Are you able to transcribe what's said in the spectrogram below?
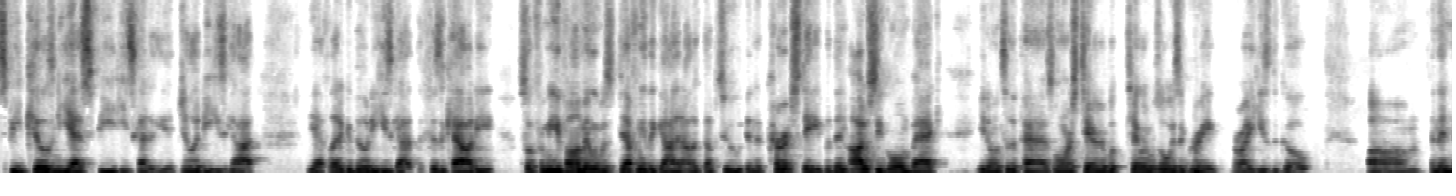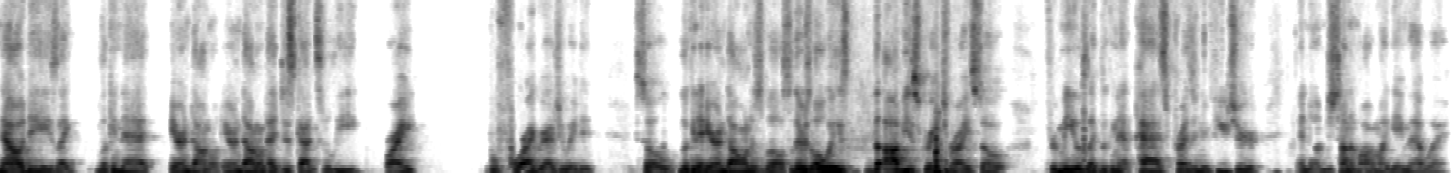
Speed kills, and he has speed. He's got the agility, he's got the athletic ability, he's got the physicality. So for me, Von Miller was definitely the guy that I looked up to in the current state. But then obviously going back, you know, into the past, Lawrence Taylor Taylor was always a great, right? He's the GOAT. Um, and then nowadays, like looking at Aaron Donald, Aaron Donald had just gotten to the league right before I graduated. So looking at Aaron Donald as well. So there's always the obvious greats, right? So for me, it was like looking at past, present, and future, and I'm um, just trying to model my game that way.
